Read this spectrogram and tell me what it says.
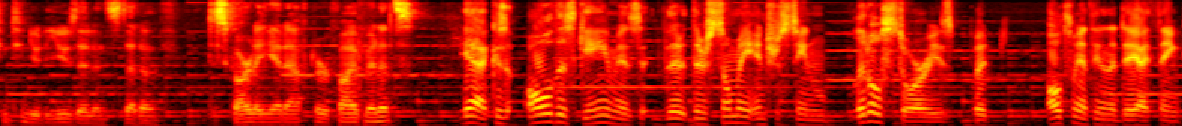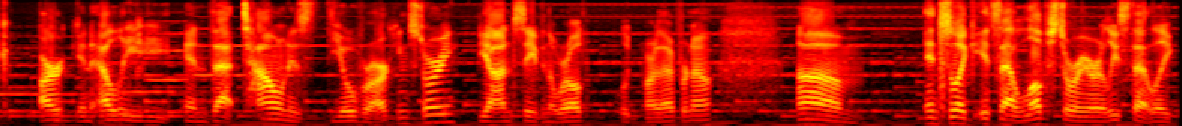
continue to use it instead of discarding it after five minutes. Yeah, because all this game is there, there's so many interesting little stories, but ultimately at the end of the day, I think Ark and Ellie and that town is the overarching story beyond saving the world. We'll ignore that for now. Um, and so like it's that love story, or at least that like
